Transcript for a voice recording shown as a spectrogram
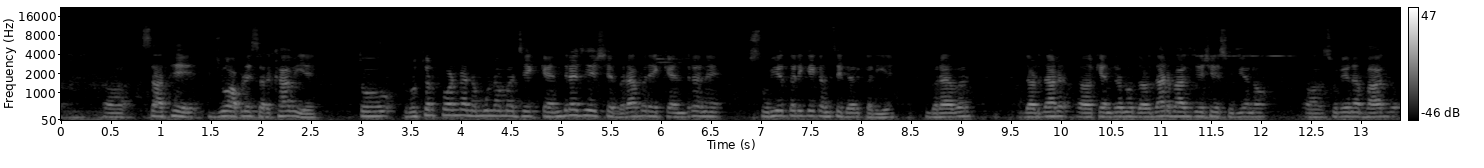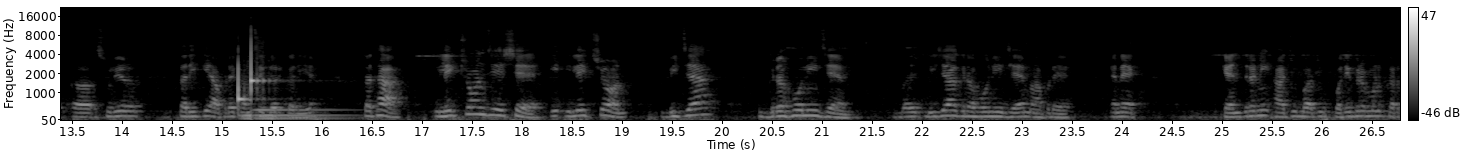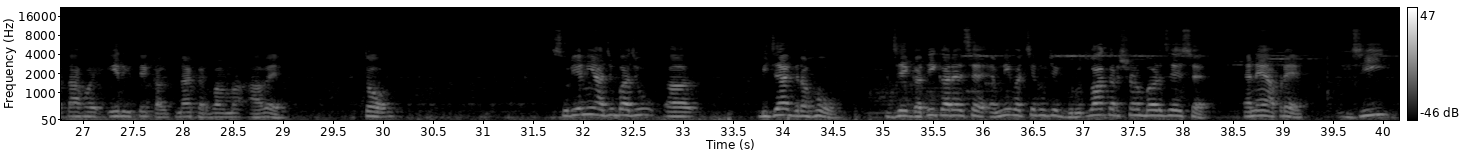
સાથે જો આપણે સરખાવીએ તો રુથરફોર્ડના નમૂનામાં જે કેન્દ્ર જે છે, બરાબર એ કેન્દ્રને સૂર્ય તરીકે કન્સિડર કરીએ, બરાબર? દળદાર કેન્દ્રનો દળદાર ભાગ જે છે સૂર્યનો સૂર્યના ભાગ સૂર્ય તરીકે આપણે કન્સિડર કરીએ. તથા ઇલેક્ટ્રોન જે છે એ ઇલેક્ટ્રોન બીજા ગ્રહોની જેમ બીજા ગ્રહોની જેમ આપણે એને કેન્દ્રની આજુબાજુ પરિભ્રમણ કરતા હોય એ રીતે કલ્પના કરવામાં આવે. તો સૂર્યની આજુબાજુ બીજા ગ્રહો જે ગતિ કરે છે, એમની વચ્ચેનું જે ગુરુત્વાકર્ષણ બળ જે છે, એને આપણે જી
